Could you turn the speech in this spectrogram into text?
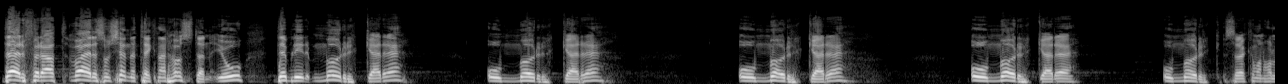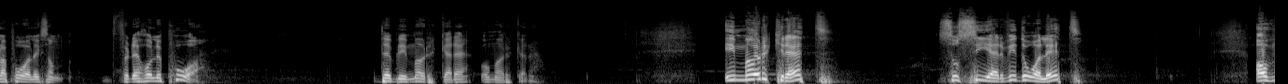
Därför att, vad är det som kännetecknar hösten? Jo, det blir mörkare och mörkare och mörkare och mörkare och mörk. Så där kan man hålla på liksom. För det håller på. Det blir mörkare och mörkare. I mörkret så ser vi dåligt. Av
